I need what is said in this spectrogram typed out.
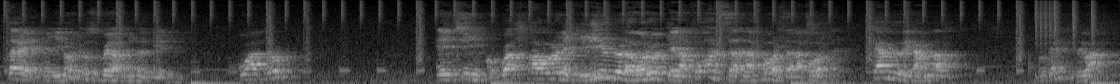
tre, che il ginocchio supera la punta del piede. Quattro, en 5. Qua lavoro l'equilibrio, lavoro che la forza, la forza, la forza. Cambio di gamba. Ok? Se va.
